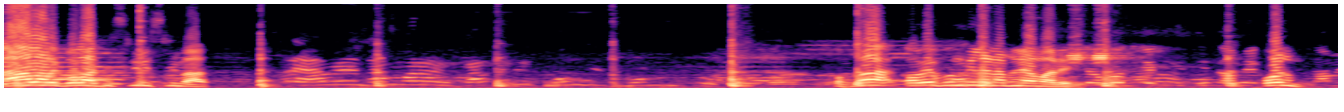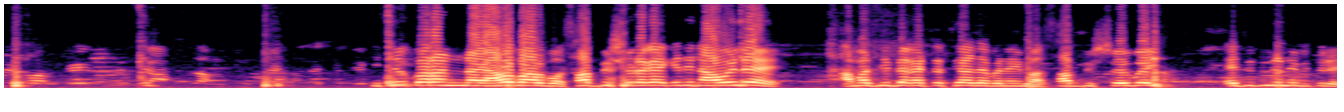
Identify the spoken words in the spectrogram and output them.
লাল আর গোলা, বিশ্রী বিশ্রী মাছ। কবে ফোন দিলেন আপনি আমারে? ফোন? কিছু করার নাই, আরও পারব ছাব্বিশশো টাকা কেজি না হইলে আমার জিপ ব্যাগারটা থেওয়া যাবে না এই মাছ ছাব্বিশশো এই- এই দু তিন দিনের ভিতরে।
